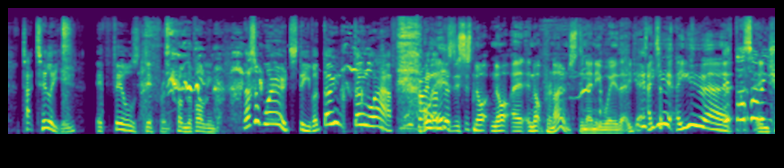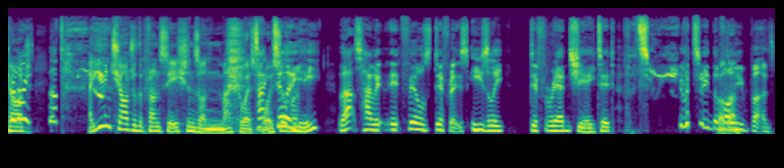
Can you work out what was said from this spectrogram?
tactilely. It feels different from the volume. That's a word, Steven. Don't don't laugh. Don't Oh, it under- is. It's just not not uh, not pronounced in any way. That are you are you uh, in charge? Are you in charge of the pronunciations on macOS voiceover? That's how it, it feels different. It's easily differentiated between, between the Well done. volume buttons.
